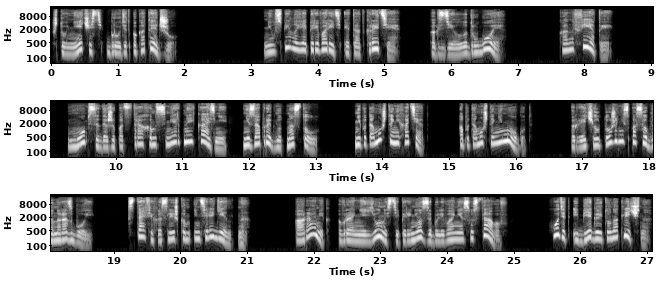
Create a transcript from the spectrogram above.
что нечисть бродит по коттеджу. Не успела я переварить это открытие, как сделала другое. Конфеты. Мопсы даже под страхом смертной казни не запрыгнут на стол. Не потому что не хотят, а потому что не могут. Рэчел тоже не способна на разбой. Стафиха слишком интеллигентна. А Рамик в ранней юности перенес заболевание суставов. Ходит и бегает он отлично.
